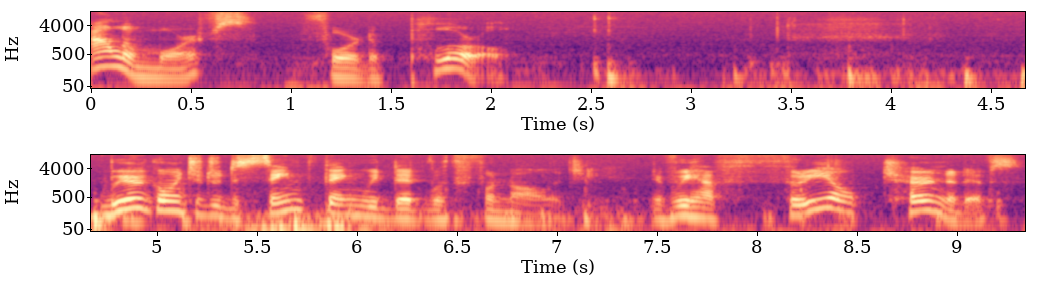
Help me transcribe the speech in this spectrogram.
allomorphs for the plural. We're going to do the same thing we did with phonology. If we have three alternatives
